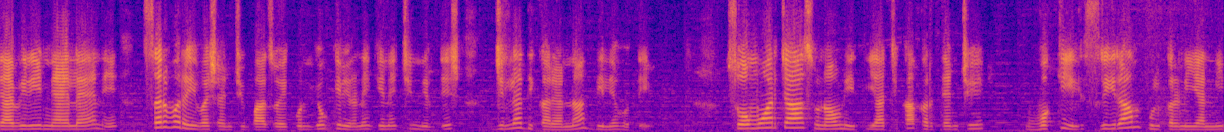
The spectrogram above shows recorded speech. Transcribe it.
त्यावेळी न्यायालयाने सर्व रहिवाशांची बाजू ऐकून योग्य निर्णय घेण्याचे निर्देश जिल्हाधिकाऱ्यांना दिले होते. सोमवारच्या सुनावणीत याचिकाकर्त्यांचे वकील श्रीराम कुलकर्णी यांनी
